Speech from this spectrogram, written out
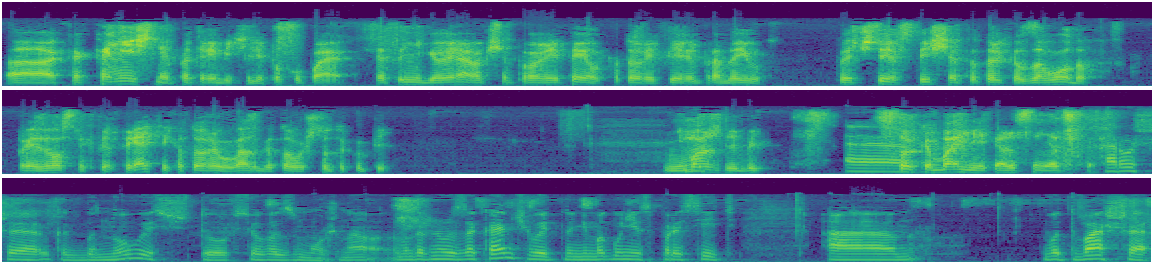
а, как конечные потребители покупают. Это не говоря вообще про ритейл, который перепродают. То есть 400 тысяч это только заводов, производственных предприятий, которые у вас готовы что-то купить. Не может ли быть э, столько бань, мне кажется, нет. Хорошая как бы новость, что все возможно. Мы должны уже заканчивать, но не могу не спросить, а вот ваша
